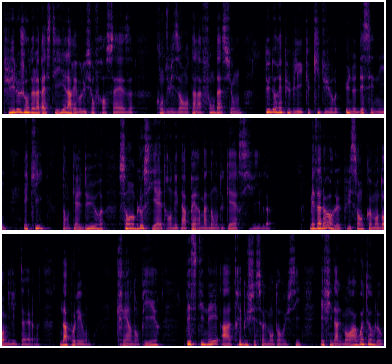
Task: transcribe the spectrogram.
puis le jour de la Bastille et la Révolution française, conduisant à la fondation d'une république qui dure une décennie et qui, tant qu'elle dure, semble aussi être en état permanent de guerre civile. Mais alors le puissant commandant militaire, Napoléon, crée un empire destiné à trébucher seulement en Russie et finalement à Waterloo.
